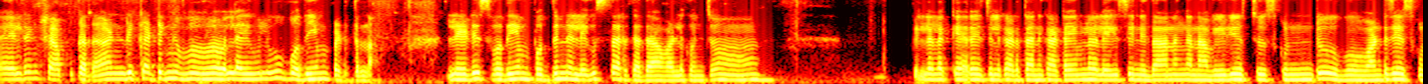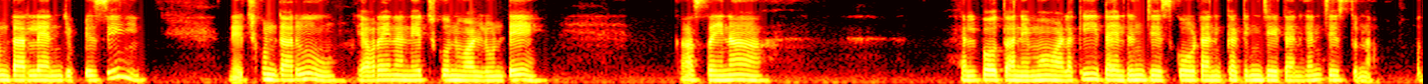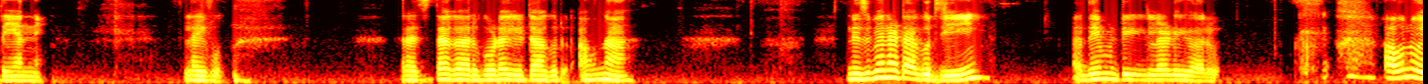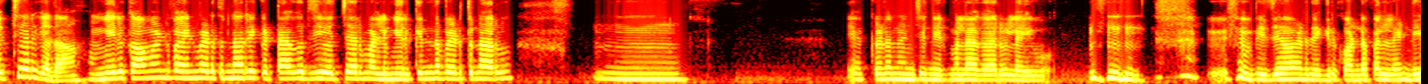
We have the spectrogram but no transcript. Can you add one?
Tailoring shop కదా అండి cutting లైవ్లు ఉదయం పెడుతున్నా. లేడీస్ ఉదయం పొద్దున్నే లెగుస్తారు కదా వాళ్ళు కొంచెం పిల్లల క్యారేజీలు కడతానికి ఆ టైంలో లేచి నిదానంగా నా వీడియోస్ చూసుకుంటూ వంట చేసుకుంటారులే అని చెప్పేసి నేర్చుకుంటారు. ఎవరైనా నేర్చుకుని వాళ్ళు ఉంటే కాస్తైనా హెల్ప్ అవుతానేమో వాళ్ళకి టైలరింగ్ చేసుకోవటానికి కటింగ్ చేయటానికి అని చేస్తున్నా ఉదయాన్నే. లైవ్. రజిత గారు కూడా ఈ ఠాగూర్ అవునా? నిజమేనా ఠాగూర్జీ? అదేమిటి ఇల్లాడి గారు? అవును వచ్చారు కదా. మీరు కామెంట్ పైన పెడుతున్నారు ఇక్కడ ఠాగూర్జీ వచ్చారు మళ్ళీ మీరు కింద పెడుతున్నారు. ఎక్కడ నుంచి నిర్మలా గారు లైవ్? విజయవాడ దగ్గర కొండపల్లి అండి.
